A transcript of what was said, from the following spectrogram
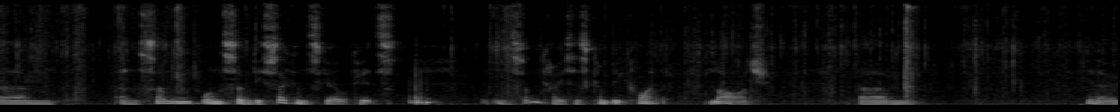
Um, and some 172nd scale kits, in some cases, can be quite large. Um, you know,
